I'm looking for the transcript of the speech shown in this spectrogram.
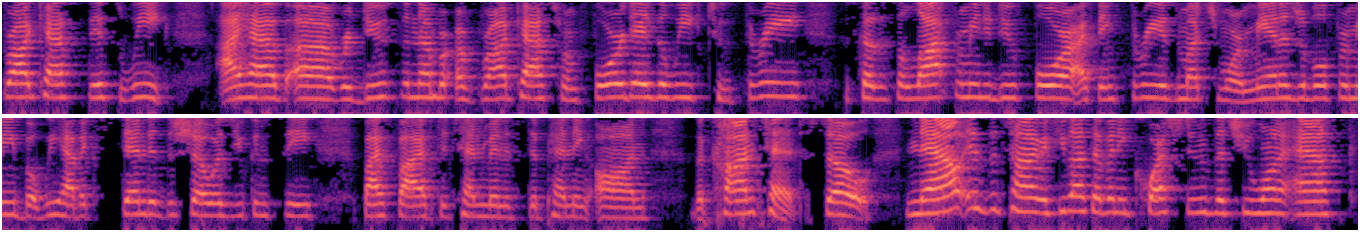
broadcast this week. I have uh, reduced the number of broadcasts from four days a week to three, just because it's a lot for me to do four. I think three is much more manageable for me, but we have extended the show, as you can see, by five to ten minutes, depending on the content. So now is the time. If you guys have any questions that you want to ask,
